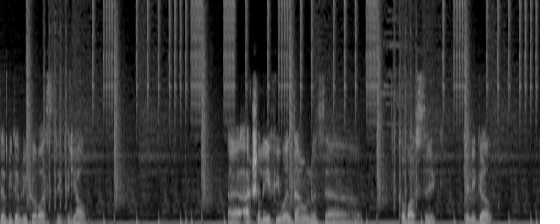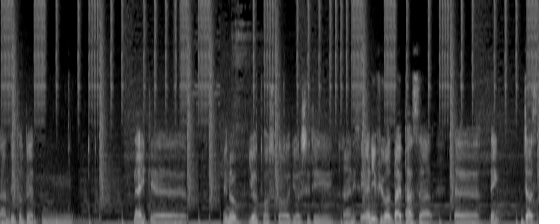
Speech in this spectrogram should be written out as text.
Www trial uh, actually if you want download the cobalt streak illegal and little bit mm, like uh, you know your postcode your city anything. And if you want bypass the uh, thing just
